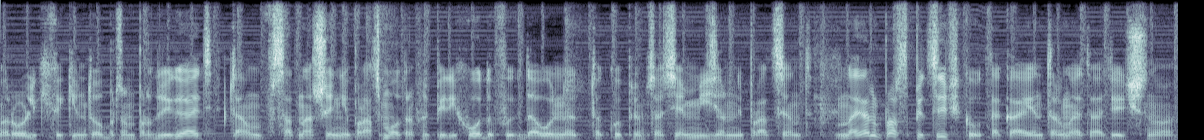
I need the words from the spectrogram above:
ролики каким-то образом продвигать, там в соотношении просмотров и переходов их довольно такой прям совсем мизерный процент. Наверное, просто специфика вот такая интернета отечественного.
